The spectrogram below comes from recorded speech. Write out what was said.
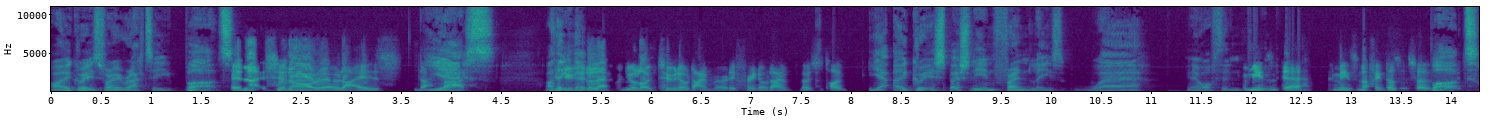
I agree. It's very ratty, but In that scenario, that is. That's yes, I I think you that- should have left when you're like 2 0 down, really, 3 0 down most of the time. yeah, I agree. Especially in friendlies where you know often It means, yeah, it means nothing, does it? So, But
